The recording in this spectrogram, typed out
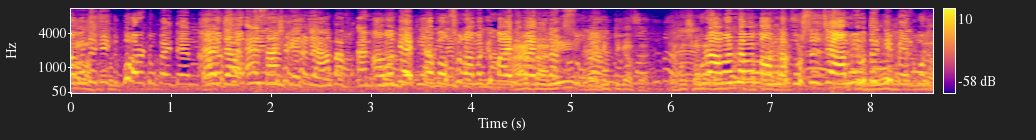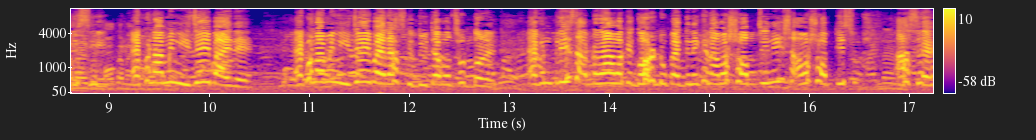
আমাদেরকে একটু ঘরে ঢুকাই দেন আমার দাও, সব জিনিস সামনে এখানে। কি? আমার- সবকিছু আমাকে একটা বছর আমাকে বাইরে বাইরে রাখছে ওরা। ওরা আমার নামে মামলা করছে যে আমি ওদেরকে বের করে দিছি। এখন আমি নিজেই বাইরে। এখন আমি নিজেই বাইরে আজকে দুইটা বছর ধরে। এখন প্লিজ আপনারা আমাকে ঘরে ঢুকাই দিন। এখানে আমার সব জিনিস আমার সব কিছু আছে।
